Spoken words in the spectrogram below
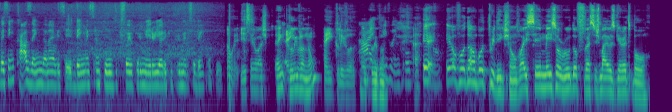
vai ser em casa ainda, né? Vai ser bem mais tranquilo do que foi o primeiro. E olha que o primeiro foi bem tranquilo. Não, esse eu acho que é em é Cleveland, não? É em Cleveland. Ah, é em Cleveland. Cleveland. Opa, é, eu vou dar uma boa prediction. Vai ser Mason Rudolph versus Miles Garrett Bowl.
